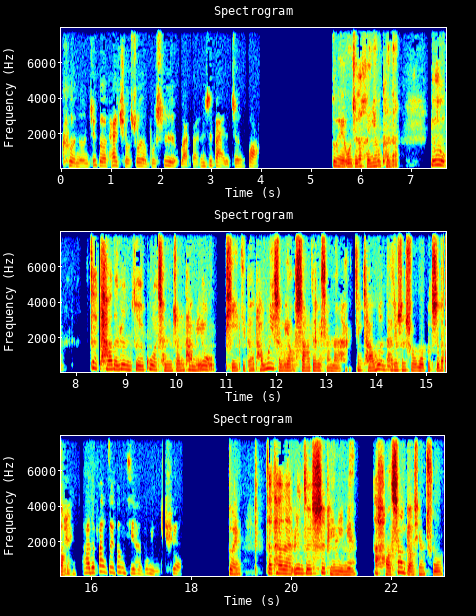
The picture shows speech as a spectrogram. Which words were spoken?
可能这个 Patrick 说的不是百百分之百的真话？对，我觉得很有可能，因为在他的认罪过程中，他没有提及到他为什么要杀这个小男孩。警察问他，就是说我不知道。他的犯罪动机很不明确。对，在他的认罪视频里面，他好像表现出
